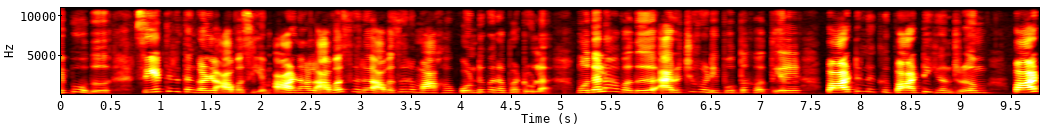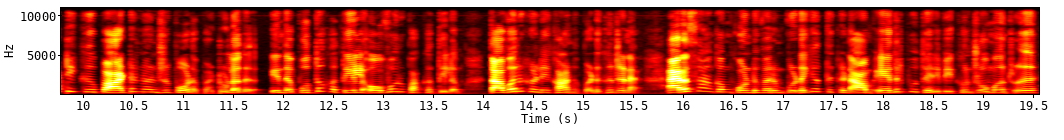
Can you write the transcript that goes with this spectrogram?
இப்போது சீர்திருத்தங்கள் அவசியம். ஆனால் அவசர அவசரமாக கொண்டுவரப்பட்டுள்ள முதலாவது அரிச்சுவடி புத்தகத்தில் பாட்டனுக்கு பாட்டி என்றும் பாட்டிக்கு பாட்டன் என்று போடப்பட்டுள்ளது. இந்த புத்தகத்தில் ஒவ்வொரு பக்கத்திலும் தவறுகளே காணப்படுகின்றன. அரசாங்கம் கொண்டு வரும் விடயத்துக்கு நாம் எதிர்ப்பு தெரிவிக்கின்றோம் என்று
